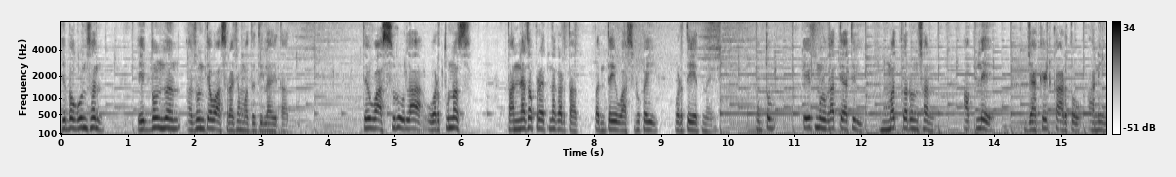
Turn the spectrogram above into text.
हे बघून सण एक दोन जण अजून त्या वासराच्या मदतीला येतात. ते वासरूला वरतूनच ताणण्याचा प्रयत्न करतात पण ते वासरू काही वरती येत नाही. पण तो एक मुलगा त्यातील हिंमत करून सण आपले जॅकेट काढतो आणि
